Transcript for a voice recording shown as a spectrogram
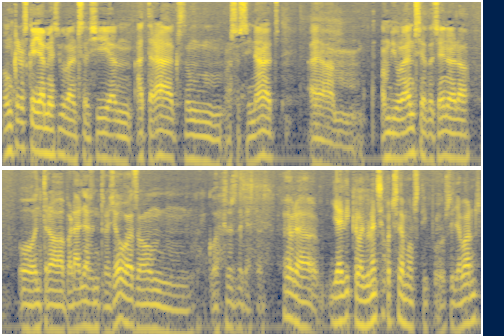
on creus que hi ha més violència? Així, en atracs, en assassinats, eh, en violència de gènere, o entre parelles entre joves, o en coses d'aquestes? A veure, ja he dit que la violència pot ser de molts tipus i llavors,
